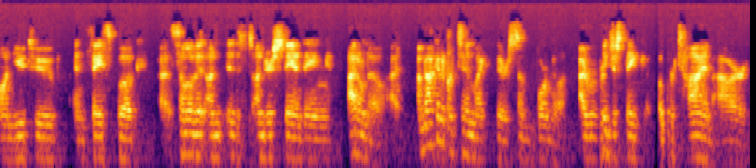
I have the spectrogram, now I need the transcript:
on YouTube and Facebook. Uh, some of it un- is understanding. I don't know. I, I'm not going to pretend like there's some formula. I really just think over time our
